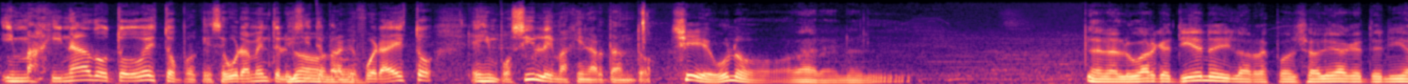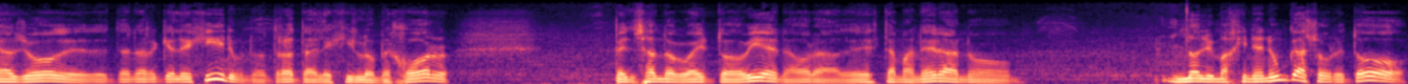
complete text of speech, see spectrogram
imaginado todo esto, porque seguramente lo No, hiciste para que fuera esto, es imposible imaginar tanto. Sí, uno, a ver, en el, en el lugar que tiene y la responsabilidad que tenía yo de, tener que elegir, uno trata de elegir lo mejor pensando que va a ir todo bien. Ahora, de esta manera no, no lo imaginé nunca, sobre todo,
